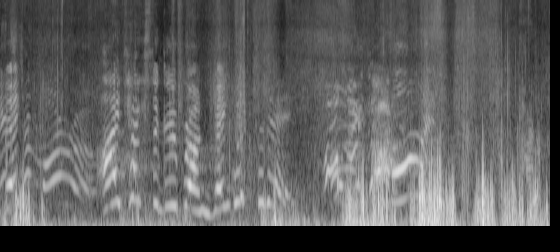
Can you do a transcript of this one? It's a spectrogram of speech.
It's tomorrow. I text the group wrong. Banquet's today. Oh my god! Come on.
